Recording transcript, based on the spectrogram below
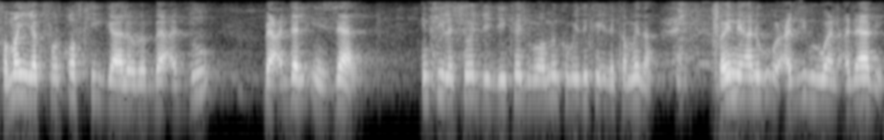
faman yakfur qofkii gaalooba bacdu bacda alinzaal intii la soo dejiyey kadib oo minkum idinka idinka mid a fa innii anigu ucadibhu waan cadaabi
